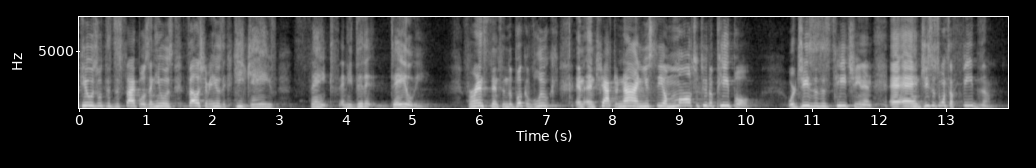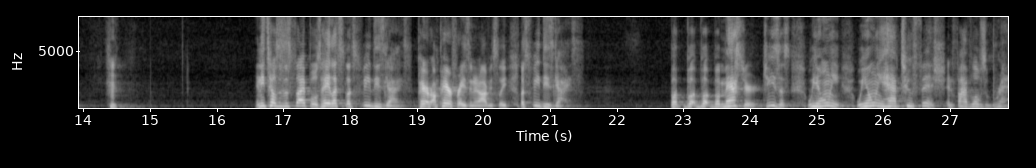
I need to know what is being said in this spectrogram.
he was with his disciples and he was fellowship, he, was, he gave thanks and he did it daily. For instance, in the book of Luke in, in chapter 9, you see a multitude of people where Jesus is teaching and, and, Jesus wants to feed them. Hmm. and he tells his disciples, hey, let's, let's feed these guys. I'm paraphrasing it, obviously. Let's feed these guys. But, but, but, but Master, Jesus, we only, we only have two fish and five loaves of bread.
